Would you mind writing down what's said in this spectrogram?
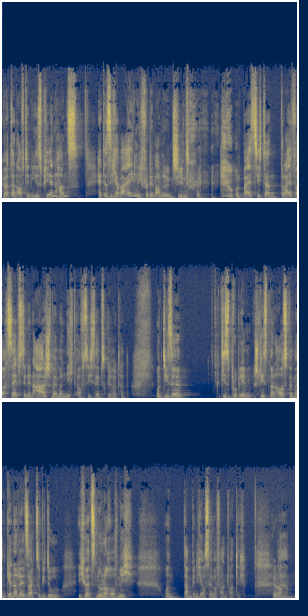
hört dann auf den ESPN Hans, hätte sich aber eigentlich für den anderen entschieden und beißt sich dann dreifach selbst in den Arsch, weil man nicht auf sich selbst gehört hat. Und diese, dieses Problem schließt man aus, wenn man generell sagt, so wie du, ich höre jetzt nur noch auf mich und dann bin ich auch selber verantwortlich. Genau. Ähm,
